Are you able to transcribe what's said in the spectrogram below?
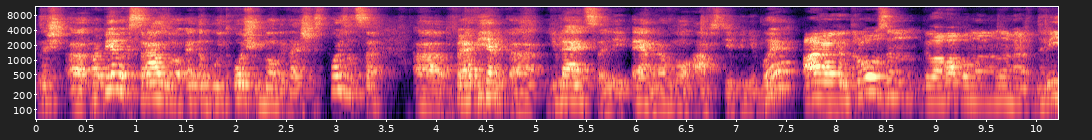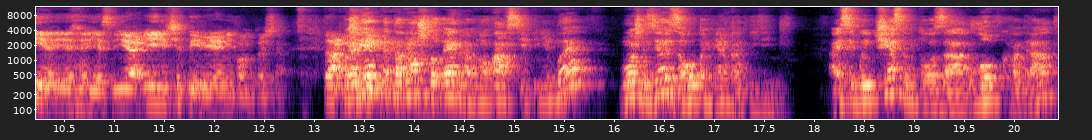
Значит, э, во-первых, сразу это будет очень много дальше использоваться. А, проверка, является ли n равно a в степени b. Энд Роузен, глава, по-моему, номер 3, если я, или 4, я не помню точно. Так, Проверка четыре. того, что n равно a в степени b, можно сделать за o примерно от единиц. А если быть честным, то за лог квадрат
